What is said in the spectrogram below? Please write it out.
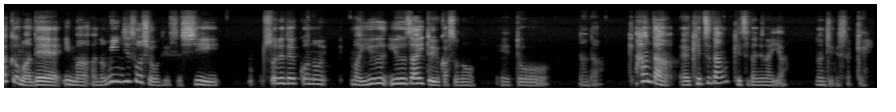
あくまで今あの民事訴訟ですしそれでこの、まあ、有有罪というかそのえっ、となんだ判断えー決断？決断じゃないや。なんて言うんでしたっけ？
